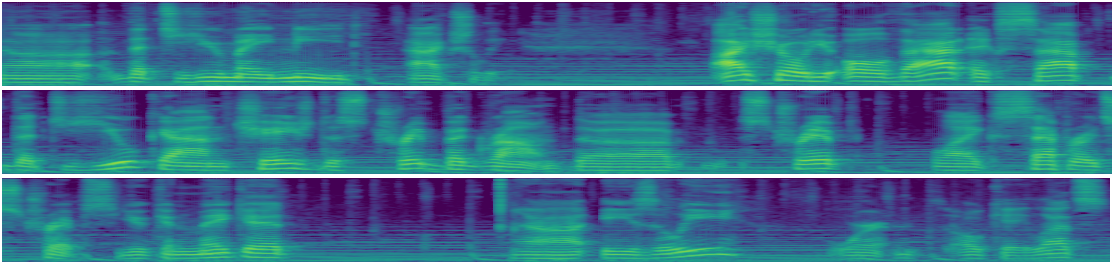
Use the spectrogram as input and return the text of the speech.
uh, that you may need actually. I showed you all that except that you can change the strip background. The strip like separate strips. You can make it uh, easily. Where okay, let's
